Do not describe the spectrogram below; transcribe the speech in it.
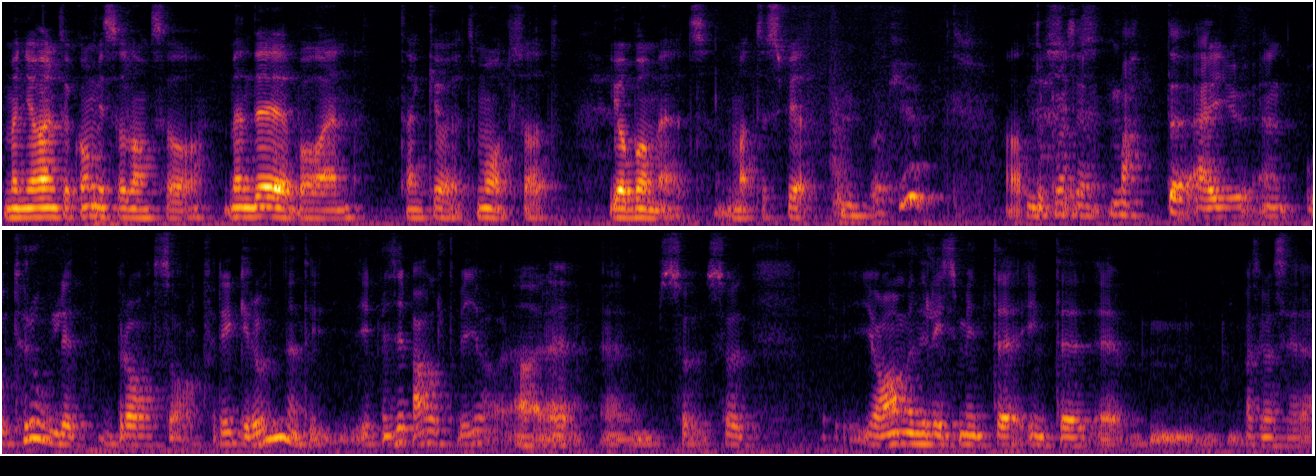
men jag har inte kommit så långt så, men det är bara en tanke och ett mål så att jobba med ett mattespel. Mm. Vad kul. Ja, precis. att matte är ju en otroligt bra sak för det är grunden till i princip allt vi gör. Ja, det Eh, eh, Så, så jag använder liksom inte, inte eh, vad ska man säga,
